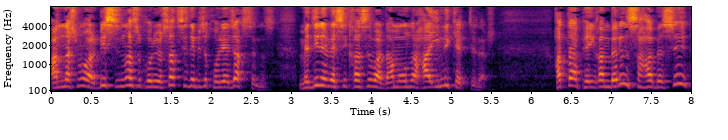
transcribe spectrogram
Anlaşma var. Biz sizi nasıl koruyorsak siz de bizi koruyacaksınız. Medine vesikası vardı ama onlar hainlik ettiler. Hatta peygamberin sahabesi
